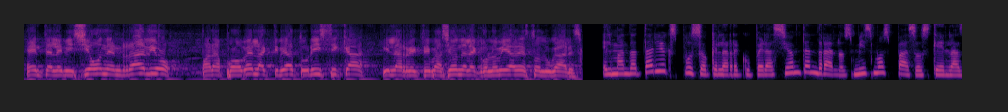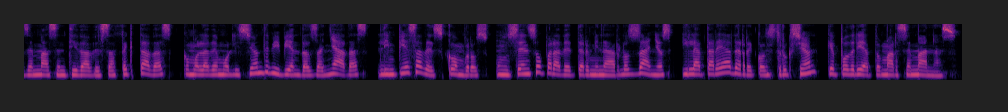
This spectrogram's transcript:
en televisión, en radio, para promover la actividad turística y la reactivación de la economía de estos lugares. El mandatario expuso que la recuperación tendrá los mismos pasos que en las demás entidades afectadas, como la demolición de viviendas dañadas, limpieza de escombros, un censo para determinar los daños y la tarea de reconstrucción que podría tomar semanas.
